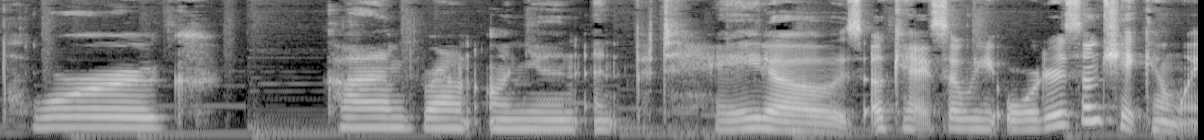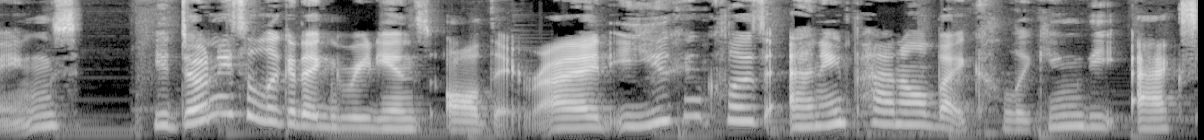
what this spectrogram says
pork, clams, brown onion, and potatoes. Okay, so we ordered some chicken wings. You don't need to look at the ingredients all day, right? You can close any panel by clicking the X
